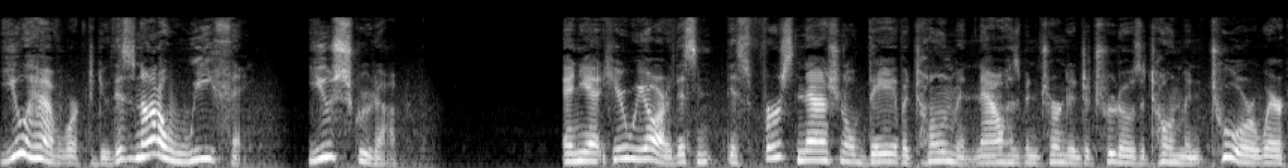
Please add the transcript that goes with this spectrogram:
You have work to do. This is not a we thing. You screwed up. And yet here we are. This this first National Day of Atonement now has been turned into Trudeau's Atonement Tour, where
